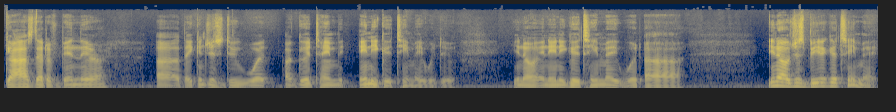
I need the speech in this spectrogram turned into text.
guys that have been there, uh, they can just do what a good team, any good teammate would do. You know, and any good teammate would, uh, you know, just be a good teammate.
